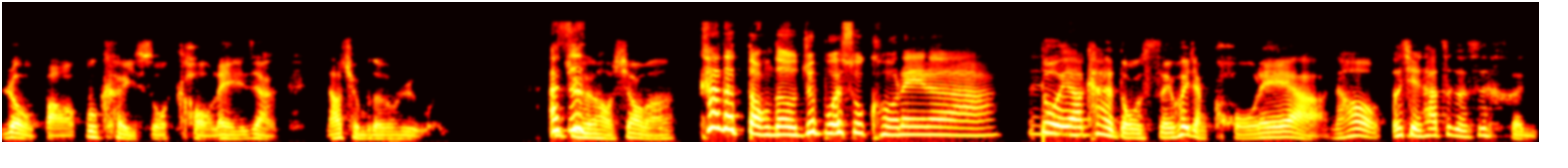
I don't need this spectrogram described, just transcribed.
肉包，不可以说口雷这样， 然后全部都用日文，啊，这很好笑吗？看得懂的我就不会说口雷了啊。对呀、啊，看得懂谁会讲口雷啊？然后，而且他这个是很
